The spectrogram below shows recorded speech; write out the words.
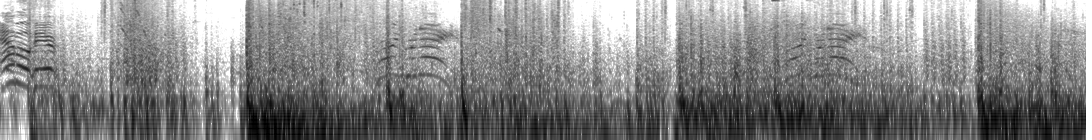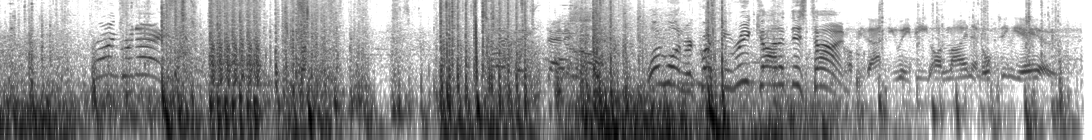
Ammo here! Throwing grenade! Throwing grenade! Throwing grenade! UAV standing by. 1-1 requesting recon at this time. Copy that. UAV online and orbiting the AO.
